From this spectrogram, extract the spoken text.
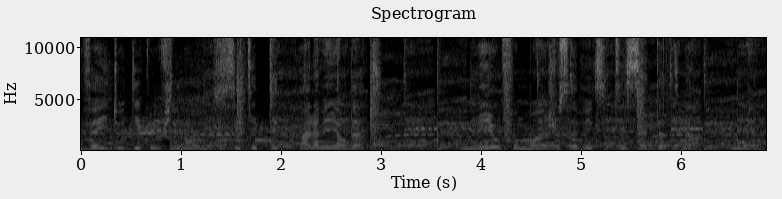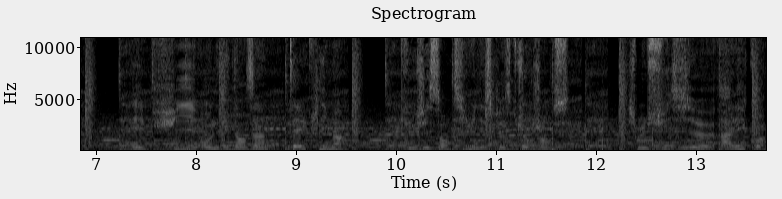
veille de déconfinement, c'était peut-être pas la meilleure date, mais au fond de moi, je savais que c'était cette date-là ou rien. Et puis on était dans un tel climat que j'ai senti une espèce d'urgence. Je me suis dit, euh, allez quoi,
